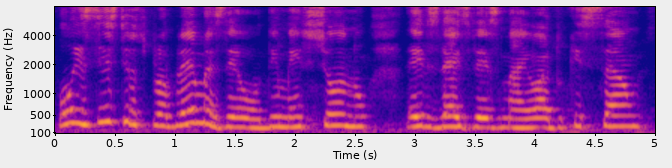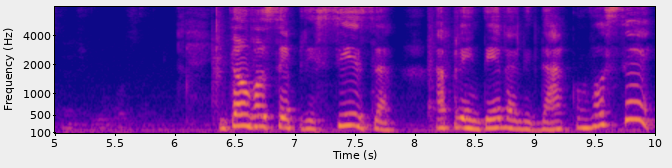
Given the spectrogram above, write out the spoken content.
ou existem os problemas, eu dimensiono eles dez vezes maior do que são. Então, você precisa aprender a lidar com você.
